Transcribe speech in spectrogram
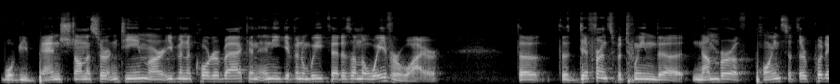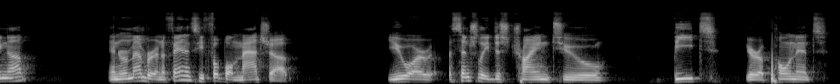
will be benched on a certain team or even a quarterback in any given week that is on the waiver wire. The the difference between the number of points that they're putting up and remember in a fantasy football matchup you are essentially just trying to beat your opponent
